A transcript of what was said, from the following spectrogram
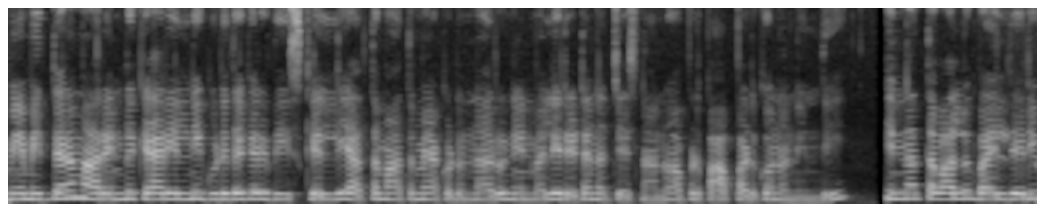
మేమిద్దరం ఆ రెండు క్యారీల్ని గుడి దగ్గరికి తీసుకెళ్ళి అత్త మాత్రమే అక్కడ ఉన్నారు నేను మళ్ళీ రిటర్న్ వచ్చేసినాను. అప్పుడు పాప పడుకొని ఉన్నింది. చిన్నత్త వాళ్ళు బయలుదేరి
